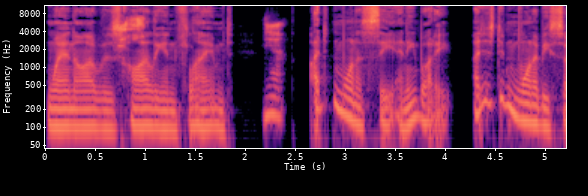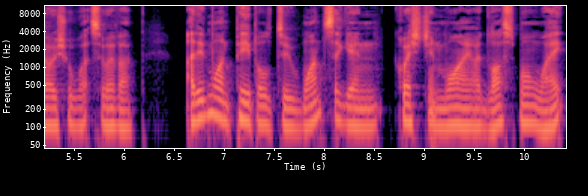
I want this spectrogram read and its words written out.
when I was highly inflamed. Yeah. I didn't want to see anybody. I just didn't want to be social whatsoever. I didn't want people to once again question why I'd lost more weight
